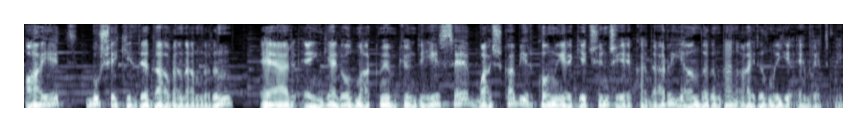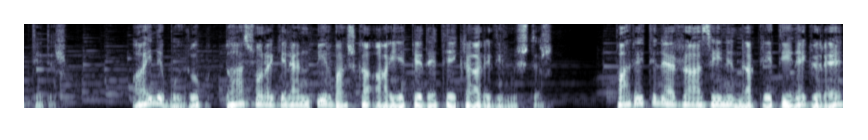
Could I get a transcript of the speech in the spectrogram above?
Ayet, bu şekilde davrananların eğer engel olmak mümkün değilse başka bir konuya geçinceye kadar yanlarından ayrılmayı emretmektedir. Aynı buyruk daha sonra gelen bir başka ayette de tekrar edilmiştir. Fahrettin Errazi'nin naklettiğine göre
